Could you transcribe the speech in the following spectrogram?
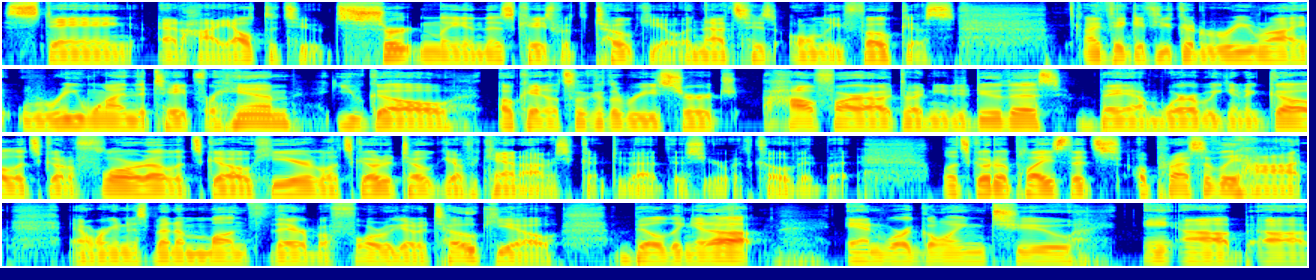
staying at high altitude. Certainly in this case with Tokyo, and that's his only focus. I think if you could rewind, rewind the tape for him, you go, okay, let's look at the research. How far out do I need to do this? Bam, where are we going to go? Let's go to Florida. Let's go here. Let's go to Tokyo if we can't, Obviously, couldn't do that this year with COVID, but let's go to a place that's oppressively hot, and we're going to spend a month there before we go to Tokyo building it up, and we're going to uh, uh,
